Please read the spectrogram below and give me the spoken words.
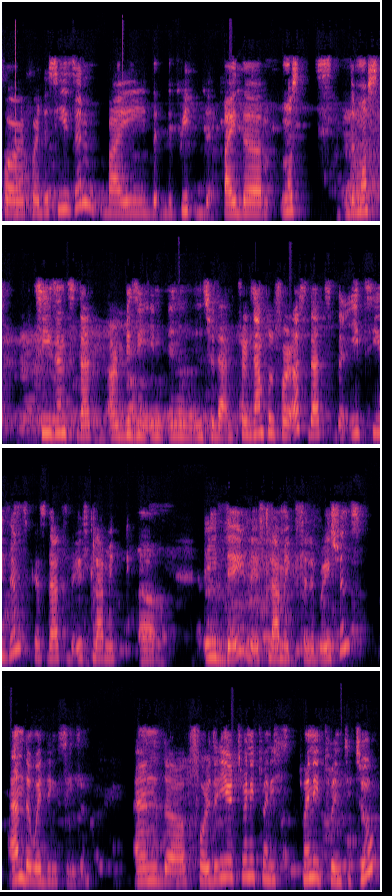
for for the season by the, the, by the most the most seasons that are busy in, in in sudan. For example for us that's the eight seasons because that's the islamic uh, Eid day the islamic celebrations and the wedding season. And uh, for the year 2020, 2022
